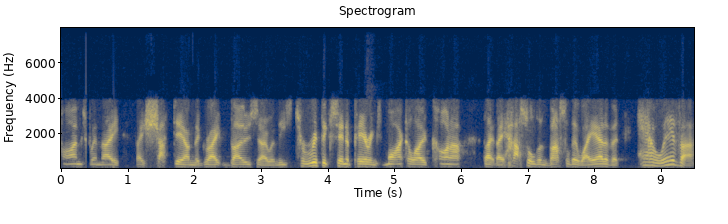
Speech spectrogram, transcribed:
times when they they shut down the great Bozo and these terrific centre pairings, Michael O'Connor. They they hustled and bustled their way out of it. However,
